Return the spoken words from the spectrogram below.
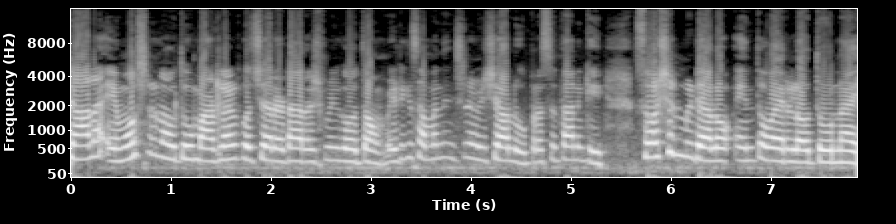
చాలా ఎమోషనల్ అవుతూ మాట్లాడుకొచ్చారట రష్మి గౌతమ్. వీటికి సంబంధించిన విషయాలు ప్రస్తుతానికి సోషల్ మీడియాలో ఎంతో వైరల్ అవుతూ ఉన్నాయి.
